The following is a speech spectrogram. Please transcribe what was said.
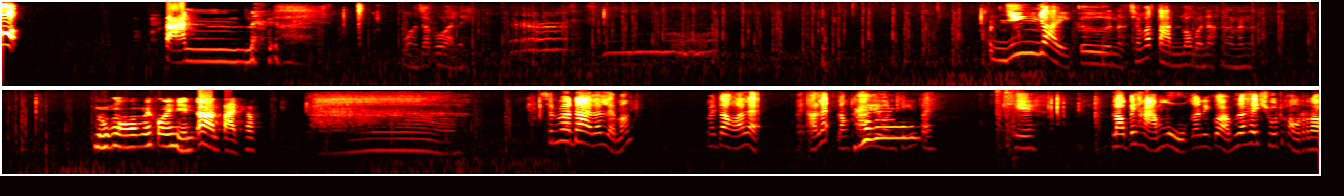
ะตันหัวจะปวดเลยมันยิ่งใหญ่เกินอะ ฉันว่าตันเปล่าวะน่ะทางนั้นอะหนูมองไม่ค่อยเห็นอ่านตัดครับอ่าฉันว่าได้แล้วแหละมั้ง ไม่ต้องแล้วแหละไม่เอาละรองเท้าโยนทิ้งไปโอเค เราไปหาหมูกันดีกว่า เพื่อให้ชุดของเรา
